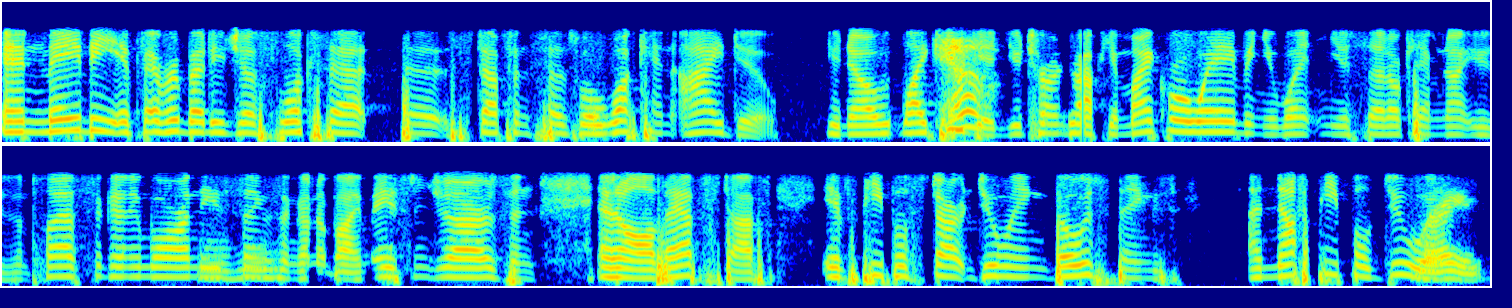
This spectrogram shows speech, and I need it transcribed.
and maybe if everybody just looks at the stuff and says well what can i do you know, like yeah. you did. You turned off your microwave and you went and you said, okay, I'm not using plastic anymore on these mm-hmm. things. I'm going to buy mason jars and and all that stuff. If people start doing those things, enough people do it. Right.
